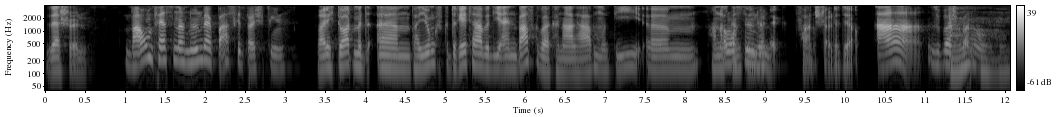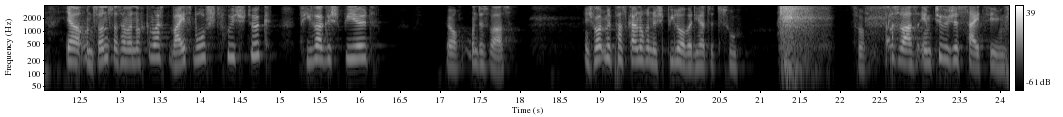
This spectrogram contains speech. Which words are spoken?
Sehr schön. Warum fährst du nach Nürnberg Basketball spielen? Weil ich dort mit ähm, ein paar Jungs gedreht habe, die einen Basketballkanal haben und die ähm, haben das Ganze in Nürnberg. Nürnberg veranstaltet, ja. Ah, super spannend. Ja, und sonst, was haben wir noch gemacht? Weißwurstfrühstück, FIFA gespielt. Ja, und das war's. Ich wollte mit Pascal noch in eine Spielo, aber die hatte zu. So, das war's. Eben typisches Sightseeing.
